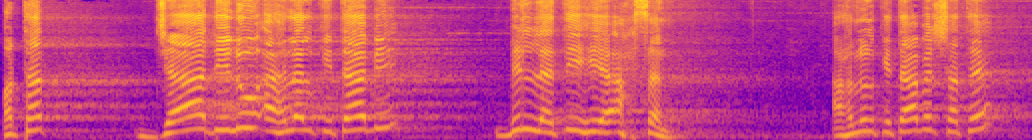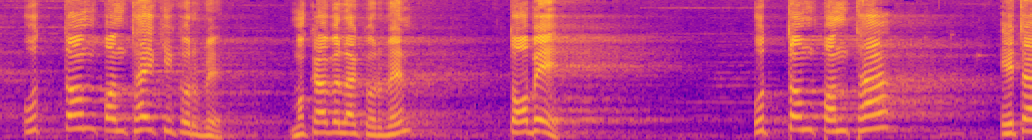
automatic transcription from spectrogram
অর্থাৎ, জাদিলু আহলাল কিতাবি বিল্লাতি হিয়া আহসান। আহলুল কিতাবের সাথে উত্তম পন্থায় কি করবে? মোকাবেলা করবেন। তবে উত্তম পন্থা, এটা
